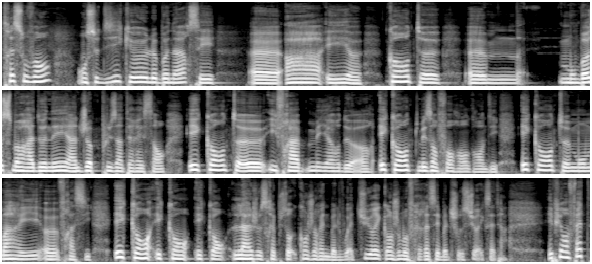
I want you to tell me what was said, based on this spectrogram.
très souvent, on se dit que le bonheur c'est euh, ah et euh, quand euh, mon boss m'aura donné un job plus intéressant, et quand il fera meilleur dehors, et quand mes enfants auront grandi, et quand mon mari fera ci, et quand, et quand, et quand, là je serai plus, quand j'aurai une belle voiture, et quand je m'offrirai ces belles chaussures, etc. Et puis en fait,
